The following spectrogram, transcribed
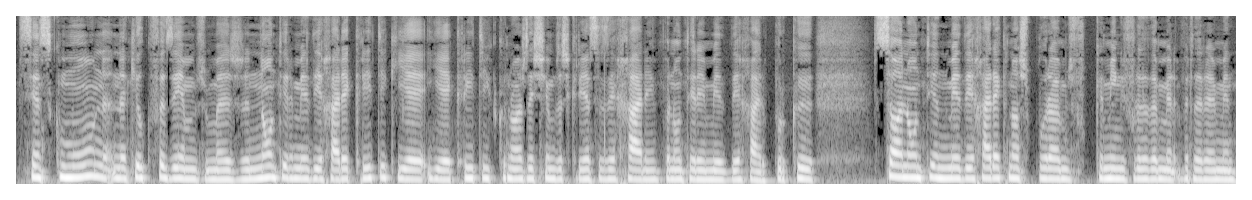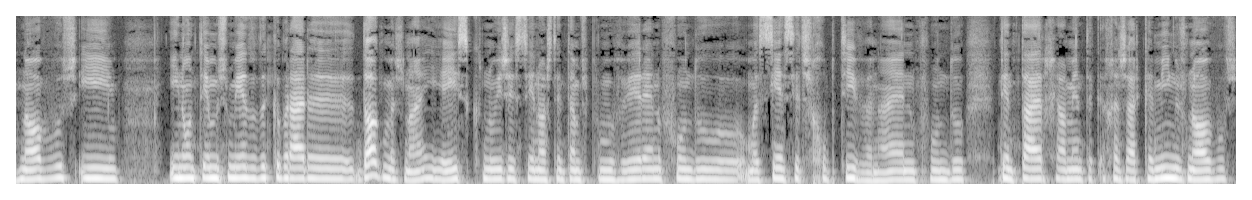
senso comum naquilo que fazemos, mas não ter medo de errar é crítico e é, e é crítico que nós deixemos as crianças errarem para não terem medo de errar, porque só não tendo medo de errar é que nós exploramos caminhos verdadeiramente novos e, e não temos medo de quebrar uh, dogmas, não é? E é isso que no IGC nós tentamos promover, é no fundo uma ciência disruptiva, não é? No fundo tentar realmente arranjar caminhos novos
